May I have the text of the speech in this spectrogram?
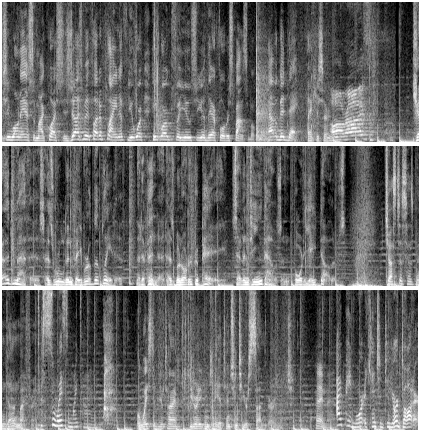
She won't answer my questions. Judgment for the plaintiff. You work, he worked for you, so you're therefore responsible. Have a good day. Thank you, sir. All rise. Judge Mathis has ruled in favor of the plaintiff. The defendant has been ordered to pay $17,048. Justice has been done, my friend. This is a waste of my time. A waste of your time. You don't even pay attention to your son very much. Hey, man. I paid more attention to your daughter.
